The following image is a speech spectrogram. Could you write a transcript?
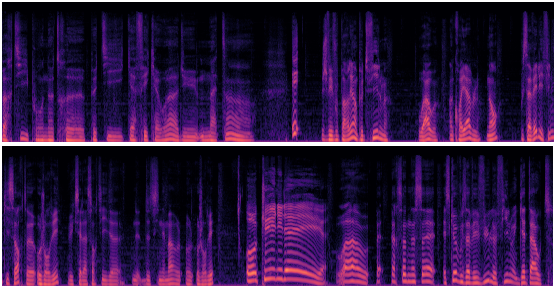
Reparti pour notre euh, petit café kawa du matin. Et je vais vous parler un peu de films. Waouh, incroyable, non? Vous savez les films qui sortent euh, aujourd'hui, vu que c'est la sortie de, de- de cinéma au- au- aujourd'hui? Aucune idée Waouh, pe- personne ne sait. Est-ce que vous avez vu le film Get Out?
